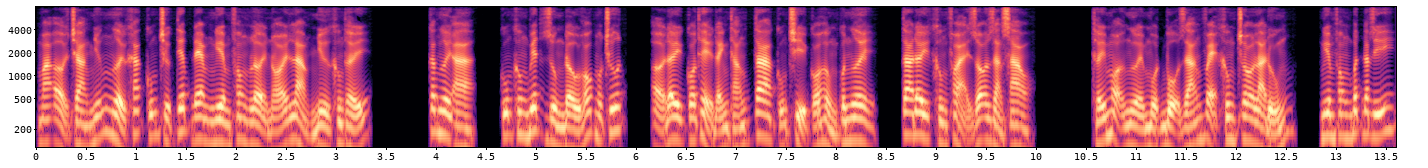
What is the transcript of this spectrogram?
Mà ở chàng những người khác cũng trực tiếp đem Nghiêm Phong lời nói làm như không thấy. Các ngươi à, cũng không biết dùng đầu góc một chút, ở đây có thể đánh thắng ta cũng chỉ có Hồng Quân ngươi, ta đây không phải rõ ràng sao? Thấy mọi người một bộ dáng vẻ không cho là đúng, Nghiêm Phong bất đắc dĩ,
